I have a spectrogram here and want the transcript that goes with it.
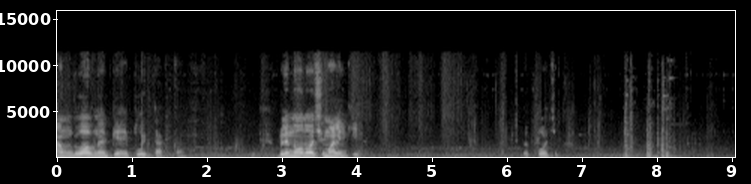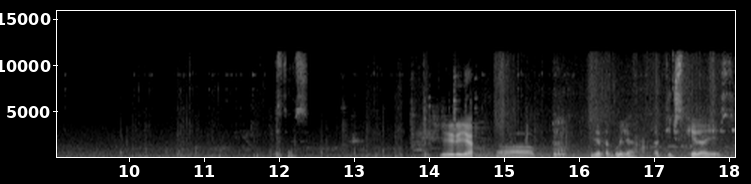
Там главное переплыть так-то. Блин, но он очень маленький. Этот плотик. Илья. А, Где-то были? Тактические, да, есть.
